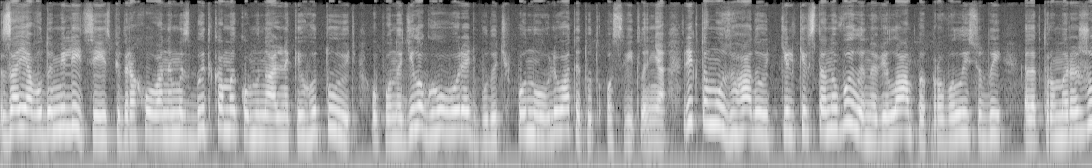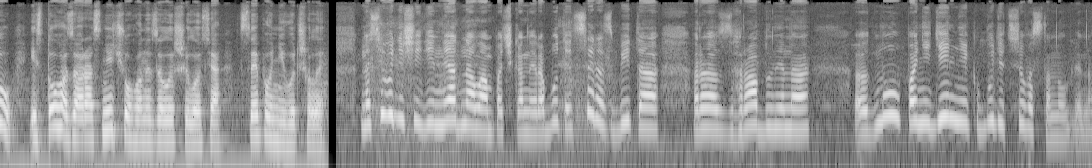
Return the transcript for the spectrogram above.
Заяву до міліції з підрахованими збитками комунальники готують. У понеділок, говорять, будуть поновлювати тут освітлення. Рік тому, згадують, тільки встановили нові лампи, провели сюди електромережу, і з того зараз нічого не залишилося. Все понівечили. На сегодняшний день ни одна лампочка не работает. Все разбито, разграблено. Э, Ну, в понедельник будет все восстановлено.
